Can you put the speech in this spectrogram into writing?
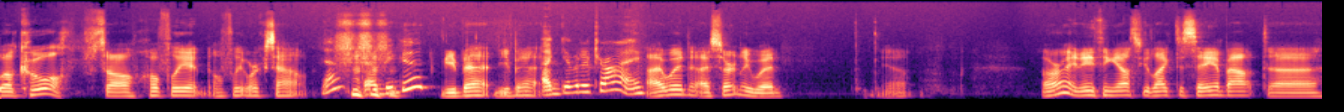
Well, cool. So hopefully it hopefully it works out. Yeah, that'd be good. You bet. You bet. I'd give it a try. I would. I certainly would. Yeah. All right. Anything else you'd like to say about uh,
